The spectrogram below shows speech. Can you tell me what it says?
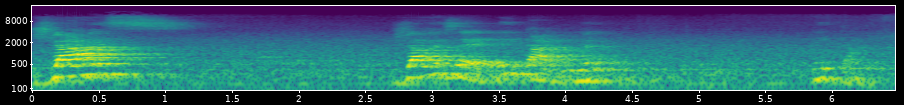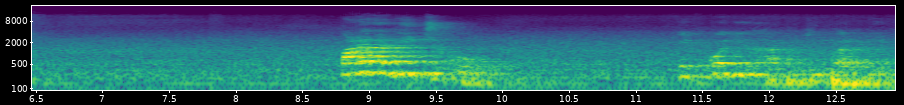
jaz, jaz é deitado, né? Deitado. Paralítico. Ele ficou ali rapidinho paralítico.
